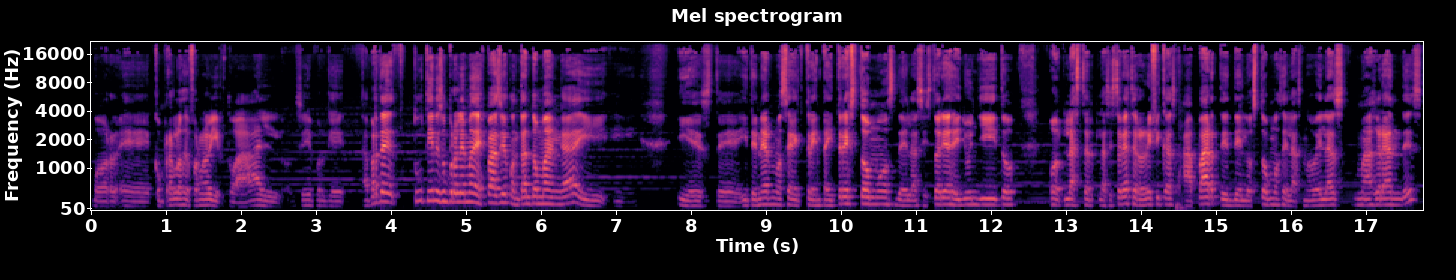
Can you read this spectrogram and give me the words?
por eh, comprarlos de forma virtual, ¿sí? Porque aparte tú tienes un problema de espacio con tanto manga y y este y tener no sé 33 tomos de las historias de Junji Ito o las, ter- las historias terroríficas aparte de los tomos de las novelas más grandes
